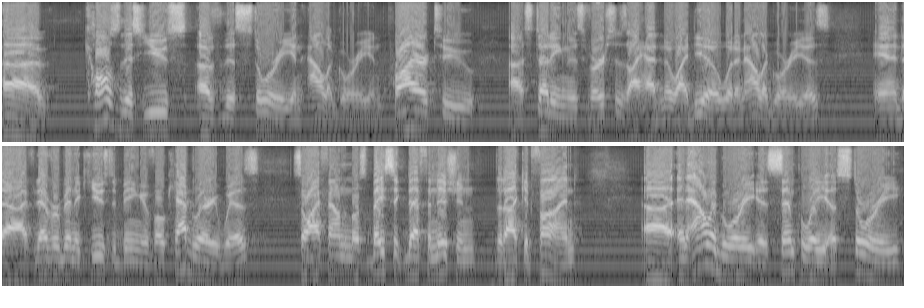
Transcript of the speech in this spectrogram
uh, calls this use of this story an allegory. And prior to uh, studying these verses, I had no idea what an allegory is. And uh, I've never been accused of being a vocabulary whiz, so I found the most basic definition that I could find. Uh, an allegory is simply a story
